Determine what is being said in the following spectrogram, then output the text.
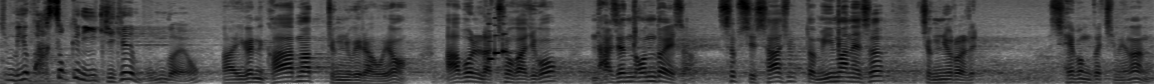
지금 이게 막 섞이는 이 기계는 뭔가요? 아, 이건 감압 정육이라고요. 압을 낮춰가지고 낮은 온도에서 습시 40도 미만에서 정류를 세 번 거치면은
